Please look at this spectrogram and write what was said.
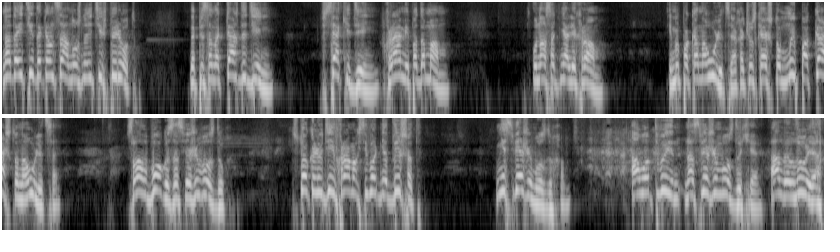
Надо идти до конца, нужно идти вперед. Написано каждый день, всякий день, в храме по домам. У нас отняли храм. И мы пока на улице. Я хочу сказать, что мы пока что на улице. Слава Богу за свежий воздух. Столько людей в храмах сегодня дышат не свежим воздухом, а вот вы на свежем воздухе. Аллилуйя.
